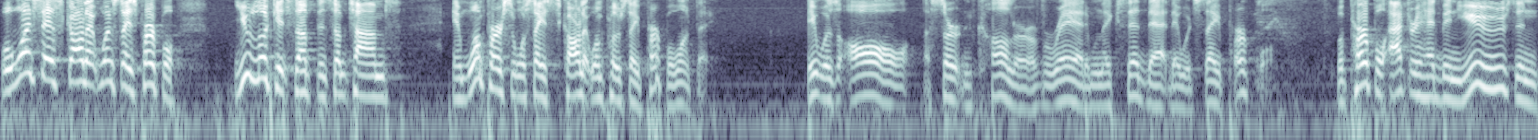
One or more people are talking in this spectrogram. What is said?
well, one says scarlet, one says purple you look at something sometimes, and one person will say scarlet, one person will say purple, won't they? It was all a certain color of red, and when they said that, they would say purple. But purple, after it had been used and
